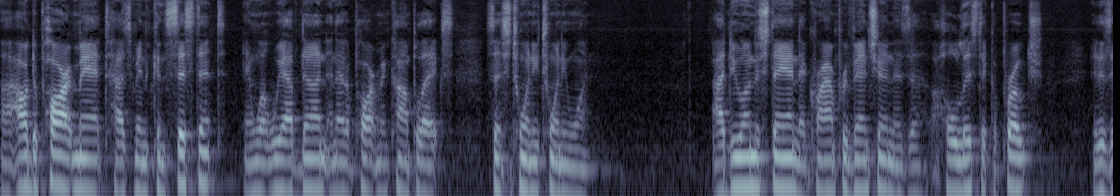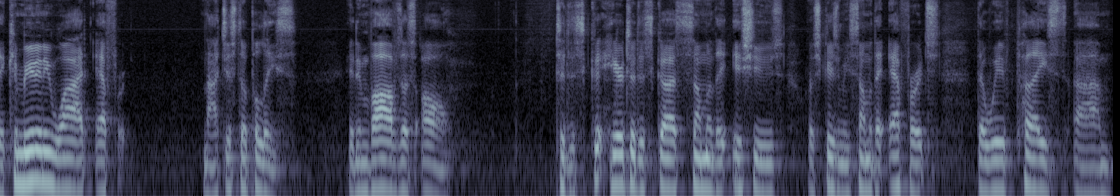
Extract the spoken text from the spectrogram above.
uh, our department has been consistent in what we have done in that apartment complex since 2021. I do understand that crime prevention is a, a holistic approach. It is a community wide effort, not just the police. It involves us all. To dis- here to discuss some of the issues, or excuse me, some of the efforts that we've placed um,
